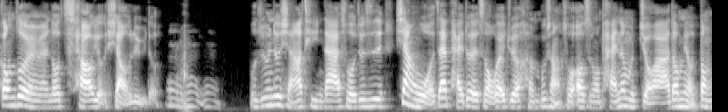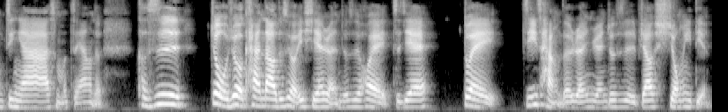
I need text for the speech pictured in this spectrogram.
工作人员都超有效率的，嗯嗯嗯。我这边就想要提醒大家说，就是像我在排队的时候，我也觉得很不爽说，说哦，怎么排那么久啊，都没有动静啊，什么怎样的。可是就我就有看到，就是有一些人就是会直接对机场的人员就是比较凶一点。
